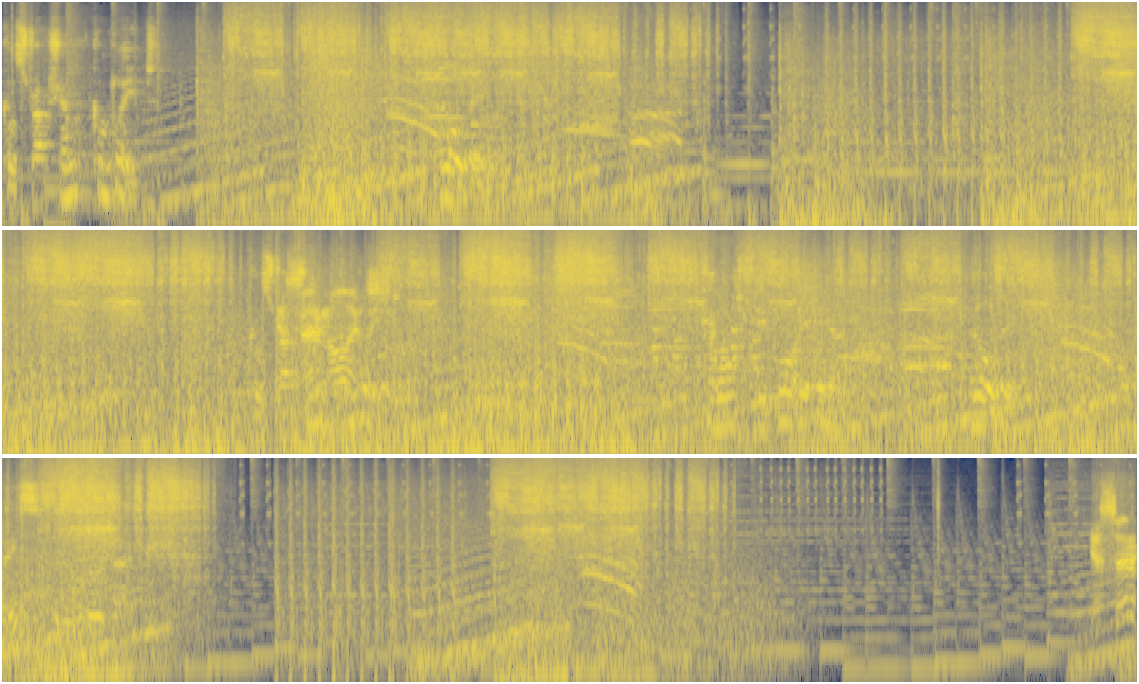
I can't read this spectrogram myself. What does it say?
Construction complete. Building. Construction. Acknowledged. complete. Cannot deploy here. Building. Base is under attack. Yes, sir.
